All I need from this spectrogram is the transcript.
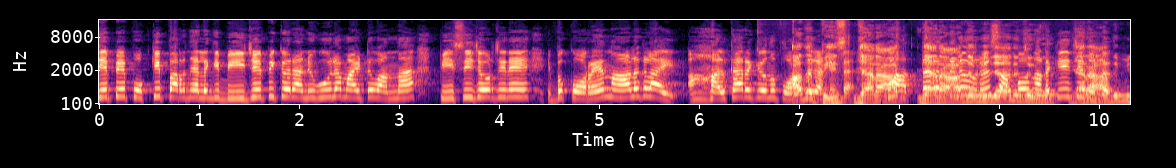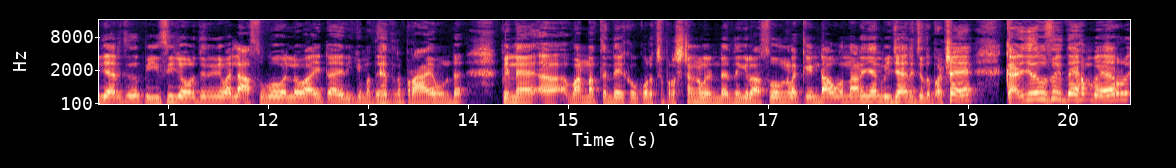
ജെ പിയെ പൊക്കി പറഞ്ഞ അല്ലെങ്കിൽ ബി ജെ പിക്ക് ഒരു അനുകൂലമായിട്ട് വന്ന പി സി ജോർജിനെ ഇപ്പൊ കുറെ നാളുകളായി ആൾക്കാരൊക്കെ ഒന്ന് പുറത്ത് ആദ്യം വിചാരിച്ചത് പി സി ജോർജിന് വല്ല അസുഖം വല്ലതും ആയിട്ടായിരിക്കും അദ്ദേഹത്തിന് പ്രായമുണ്ട്. പിന്നെ വണ്ണത്തിന്റെ ഒക്കെ കുറച്ച് പ്രശ്നങ്ങളുണ്ട്. എന്തെങ്കിലും അസുഖങ്ങളൊക്കെ ഉണ്ടാവുമെന്നാണ് ഞാൻ വിചാരിച്ചത്. പക്ഷേ കഴിഞ്ഞ ദിവസം ഇദ്ദേഹം വേറൊരു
